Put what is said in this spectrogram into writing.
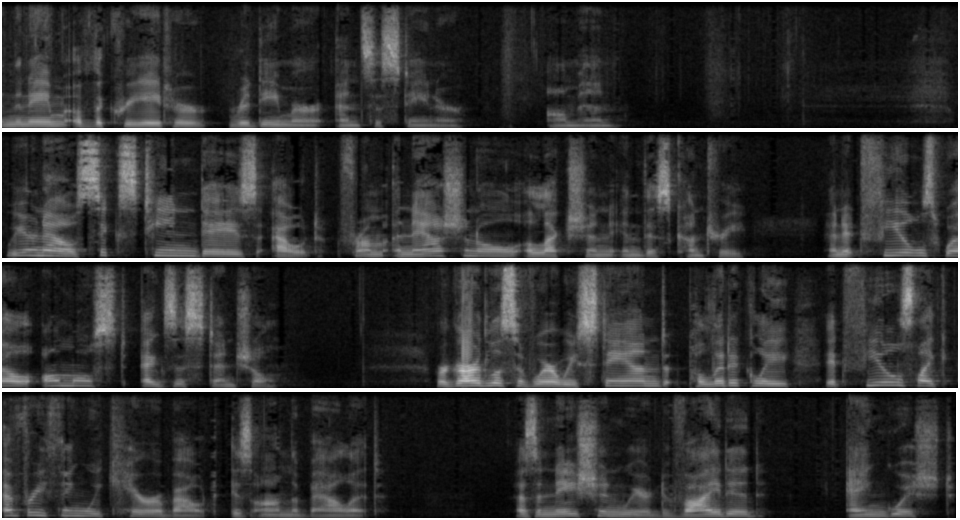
In the name of the Creator, Redeemer, and Sustainer. Amen. We are now 16 days out from a national election in this country, and it feels, well, almost existential. Regardless of where we stand politically, it feels like everything we care about is on the ballot. As a nation, we are divided, anguished,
